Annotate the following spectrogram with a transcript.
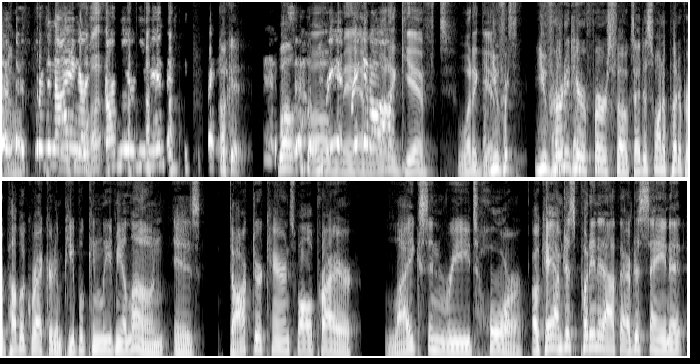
we're denying our, our mere humanity. right? Okay. Well, So- Oh Bring it- man, bring it what a gift! What a gift! You've you've heard it here first, folks. I just want to put it for public record, and people can leave me alone. Is Dr. Karen Swallow Prior likes and reads horror? Okay, I'm just putting it out there. I'm just saying it.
